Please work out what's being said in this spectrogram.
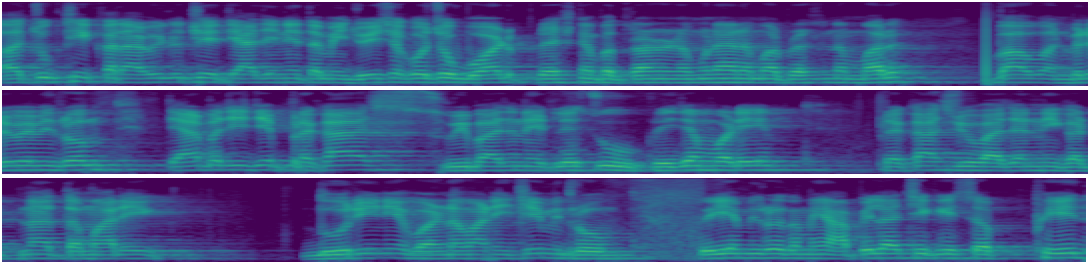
અચૂકથી કરાવેલું છે. ત્યાં જઈને તમે જોઈ શકો છો, બોર્ડ પ્રશ્નપત્રનો નમૂના નંબર, પ્રશ્ન નંબર બાવન. બરાબર મિત્રો? ત્યાર પછી જે પ્રકાશ વિભાજન એટલે શું? પ્રિઝમ વડે પ્રકાશ વિભાજનની ઘટના તમારે દોરીને વર્ણવાની છે મિત્રો. તો અહીંયા મિત્રો તમે આપેલા છે કે સફેદ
